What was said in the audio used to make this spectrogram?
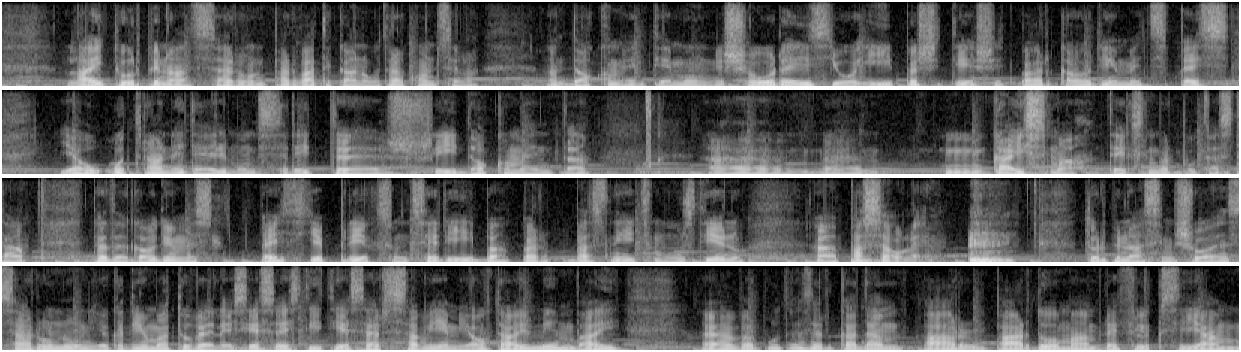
lai turpinātu sarunu par Vatikāna otrā koncila dokumentiem, un šoreiz, jo īpaši tieši par Gaudiem et Spes, jau otrā nedēļa mums rit eh, šī dokumenta uh, uh, gaismā, teiksim, varbūt tas tā. Gaudiem et Spes, jeb prieks un cerība par baznīcu mūsdienu uh, pasaulē. Turpināsim šo sarunu, un, ja gadījumā tu vēlies iesaistīties ar saviem jautājumiem vai Eh, varbūt tas ir kādām pār, pārdomām, refleksijām,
